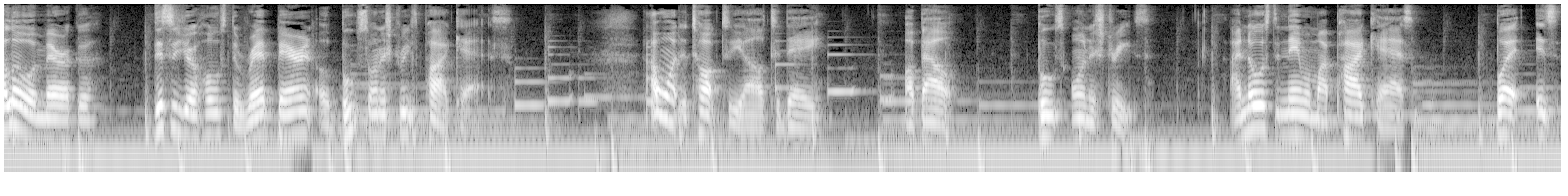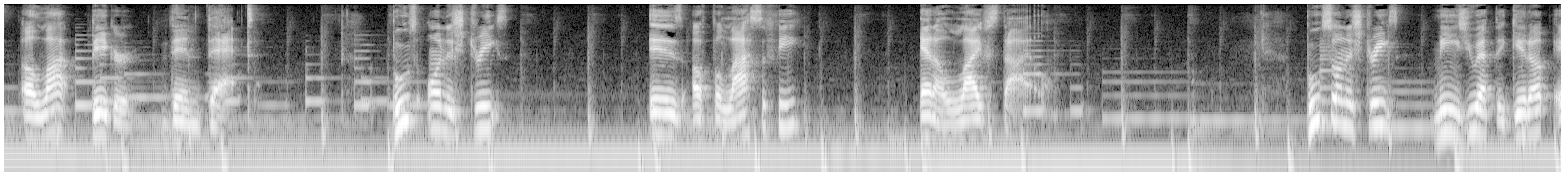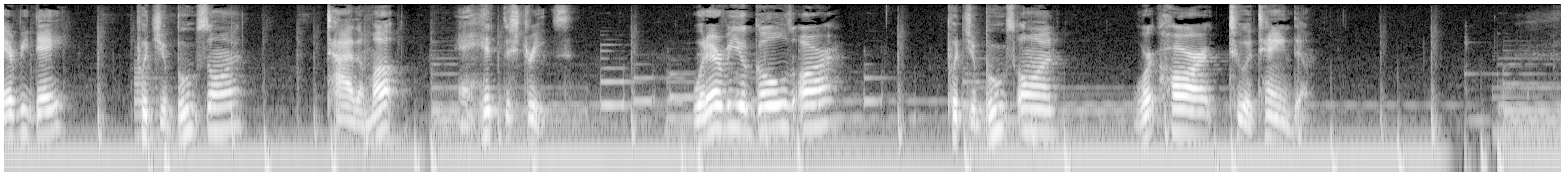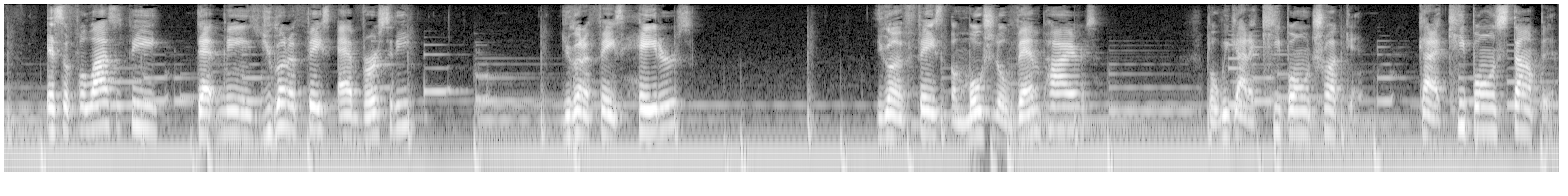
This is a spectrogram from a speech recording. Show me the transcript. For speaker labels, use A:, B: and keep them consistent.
A: Hello, America. This is your host, the Red Baron of Boots on the Streets podcast. I want to talk to y'all today about Boots on the Streets. I know it's the name of my podcast, but it's a lot bigger than that. Boots on the Streets is a philosophy and a lifestyle. Boots on the streets means you have to get up every day, put your boots on, tie them up, and hit the streets. Whatever your goals are, put your boots on, work hard to attain them. It's a philosophy that means you're going to face adversity, you're going to face haters, you're going to face emotional vampires, but we got to keep on trucking. Got to keep on stomping.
